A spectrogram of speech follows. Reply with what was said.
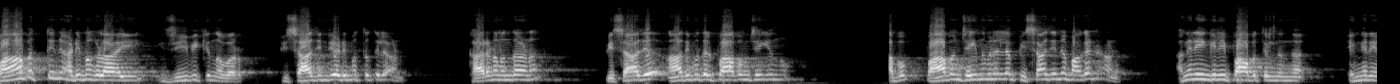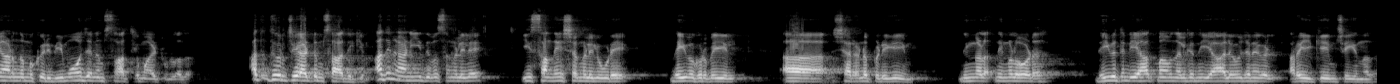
പാപത്തിന് അടിമകളായി ജീവിക്കുന്നവർ പിശാജിന്റെ അടിമത്തത്തിലാണ്. കാരണം എന്താണ്? പിശാജ് ആദ്യം മുതൽ പാപം ചെയ്യുന്നു. അപ്പം പാപം ചെയ്യുന്നവനെല്ലാം പിശാജിന്റെ മകനാണ്. അങ്ങനെയെങ്കിൽ ഈ പാപത്തിൽ നിന്ന് എങ്ങനെയാണ് നമുക്കൊരു വിമോചനം സാധ്യമായിട്ടുള്ളത്? അത് തീർച്ചയായിട്ടും സാധിക്കും. അതിനാണ് ഈ ദിവസങ്ങളിലെ ഈ സന്ദേശങ്ങളിലൂടെ ദൈവകൃപയിൽ ശരണപ്പെടുകയും നിങ്ങൾ നിങ്ങളോട് ദൈവത്തിന്റെ ആത്മാവ് നൽകുന്ന ഈ ആലോചനകൾ അറിയിക്കുകയും ചെയ്യുന്നത്.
